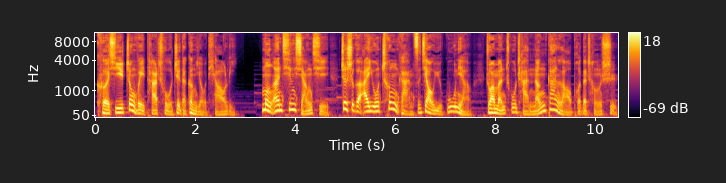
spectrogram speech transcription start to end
可惜，正为他处置的更有条理，孟安清想起这是个爱用秤杆子教育姑娘、专门出产能干老婆的城市，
